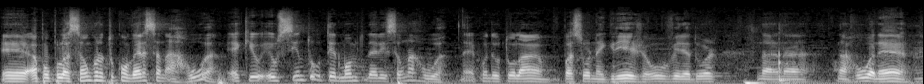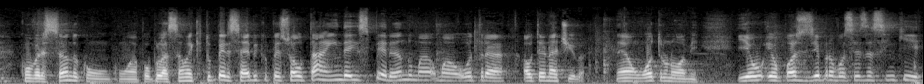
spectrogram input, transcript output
é, a população, quando tu conversa na rua, é que eu, eu sinto o termômetro da eleição na rua. Né? Quando eu estou lá, o pastor na igreja ou o vereador na, na na rua, né, uhum. conversando com, com a população, é que tu percebe que o pessoal está ainda esperando uma, uma outra alternativa, né, um outro nome. E eu, eu posso dizer para vocês assim que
